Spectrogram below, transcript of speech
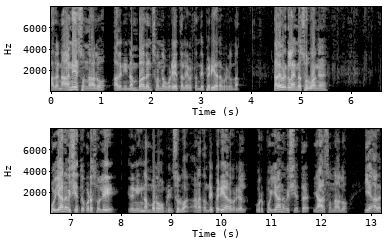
அதை நானே சொன்னாலும் அதை நீ நம்பாதன்னு சொன்ன ஒரே தலைவர் தந்தை பெரியார் அவர்கள் தான். தலைவர்கள் என்ன சொல்லுவாங்க? பொய்யான விஷயத்தை கூட சொல்லி இதை நீங்க நம்பணும் அப்படின்னு சொல்லுவாங்க. ஆனா தந்தை பெரியார் அவர்கள் ஒரு பொய்யான விஷயத்தை யார் சொன்னாலும் ஏன் அதை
